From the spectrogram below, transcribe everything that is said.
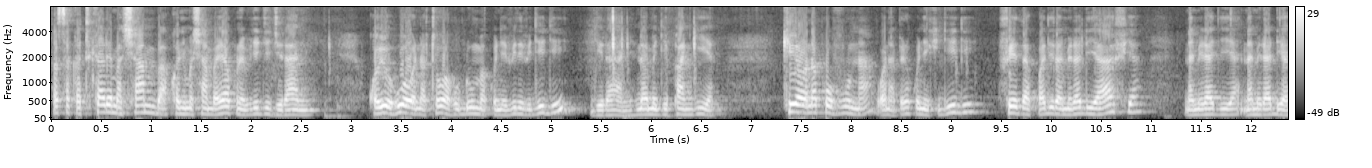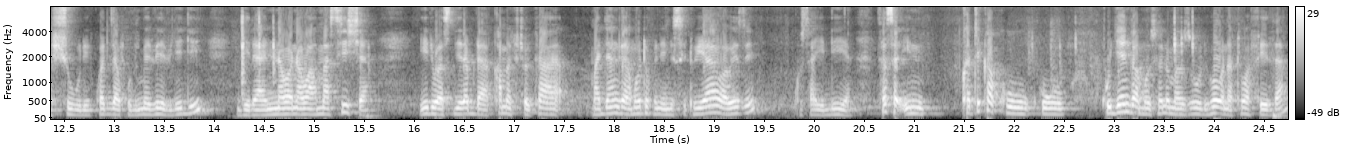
Sasa katika yale mashamba, kwenye mashamba yao kuna vijiji jirani. Kwa hiyo huwa wanatoa huduma kwenye vile vijiji jirani na wamejipangia. Kila wanapovuna wanapeleka kwenye kijiji fedha kwa ajili ya miradi ya afya na miradi ya, na miradi ya shule kwa ajili ya kuhudumia vile vijiji jirani na wanawahamasisha ili wasije labda kama kitokea majanga ya moto kwenye misitu yao waweze kusaidia. Sasa in, katika ku, ku, kujenga mahusiano mazuri huwa wanatoa fedha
